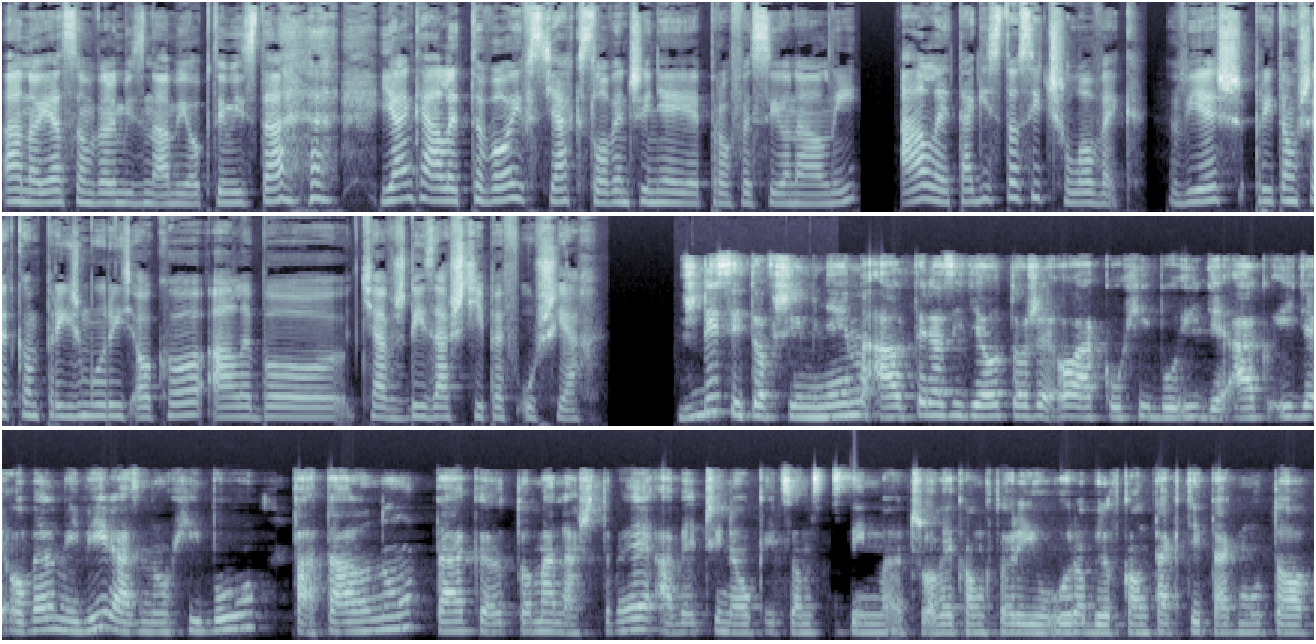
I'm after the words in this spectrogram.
Áno, ja som veľmi známy optimista. Janka, ale tvoj vzťah k Slovenčine je profesionálny, ale takisto si človek. Vieš pri tom všetkom prižmúriť oko, alebo ťa vždy zaštípe v ušiach? Vždy si to všimnem, ale teraz ide o to, že o akú chybu ide. Ak ide o veľmi výraznú chybu, fatálnu, tak to ma naštve a väčšinou, keď som s tým človekom, ktorý ju urobil v kontakte, tak mu to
